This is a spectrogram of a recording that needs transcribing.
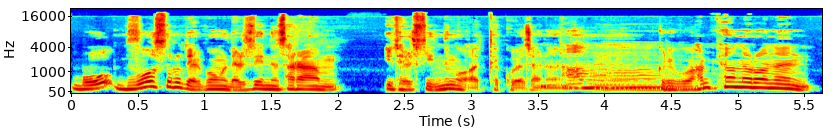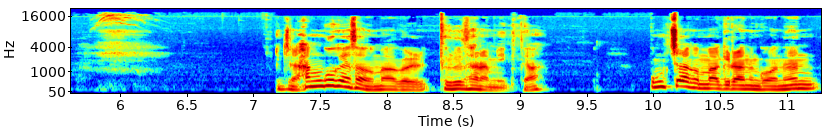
뭐 무엇으로도 앨범을 낼 수 있는 사람이 될 수 있는 것 같았고요, 저는. 아. 그리고 한편으로는 이제 한국에서 음악을 들은 사람이다. 뽕짝 음악이라는 거는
